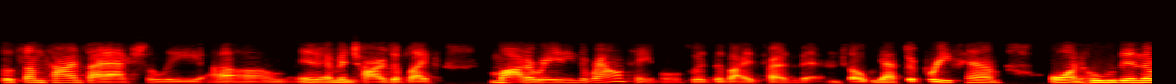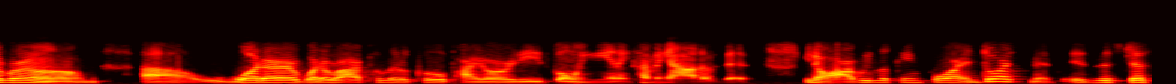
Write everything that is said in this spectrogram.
So sometimes I actually um, am in charge of like moderating the roundtables with the vice president, and so we have to brief him on who's in the room, uh, what are what are our political priorities going in and coming out of this. You know, are we looking for endorsements? Is this just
